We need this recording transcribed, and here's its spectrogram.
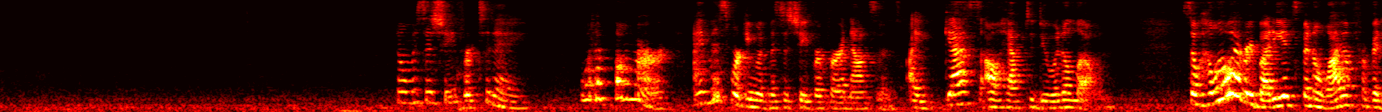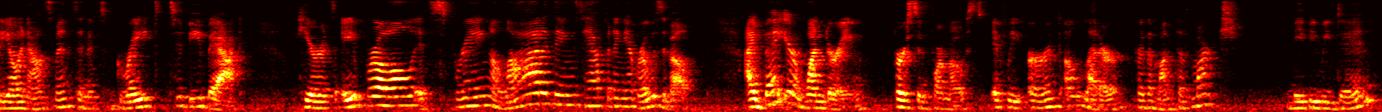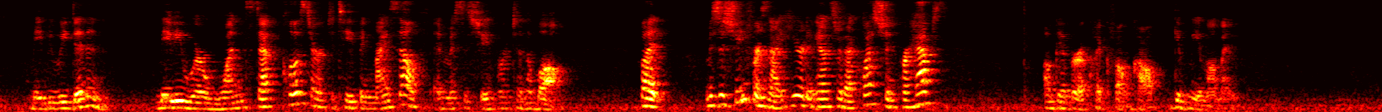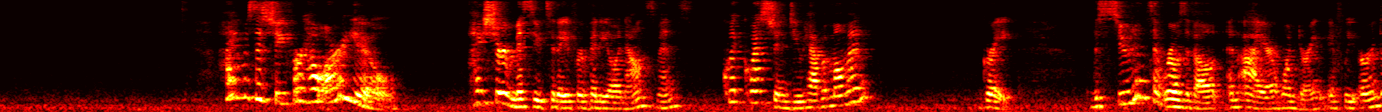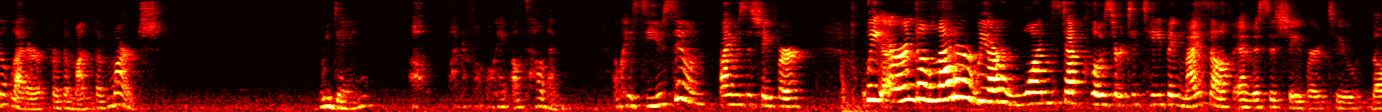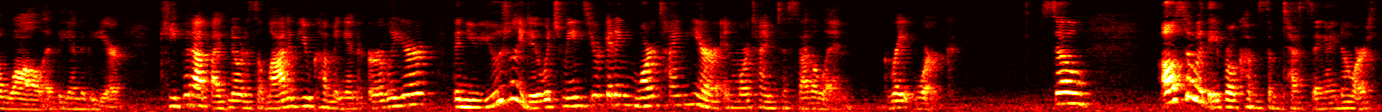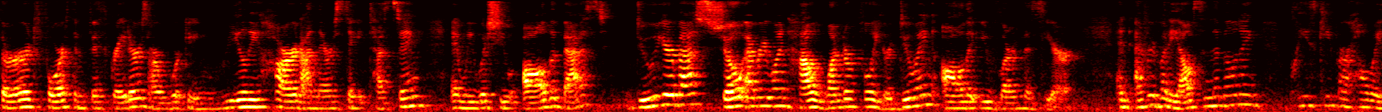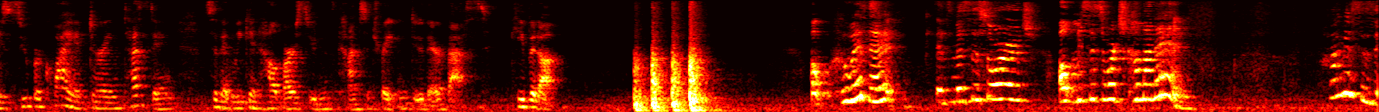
No Mrs. Schaefer today. What a bummer. I miss working with Mrs. Schaefer for announcements. I guess I'll have to do it alone. So hello everybody, it's been a while for video announcements and it's great to be back. Here it's April, it's spring, a lot of things happening at Roosevelt. I bet you're wondering, first and foremost, if we earned a letter for the month of March. Maybe we did, maybe we didn't. Maybe we're one step closer to taping myself and Mrs. Schaefer to the wall. But Mrs. Schaefer's not here to answer that question. Perhaps I'll give her a quick phone call. Give me a moment. Hi, Mrs. Schaefer, how are you? I sure miss you today for video announcements. Quick question, do you have a moment? Great. The students at Roosevelt and I are wondering if we earned a letter for the month of March. We did? Oh, wonderful. Okay, I'll tell them. Okay, see you soon. Bye, Mrs. Schaefer. We earned a letter. We are one step closer to taping myself and Mrs. Schaefer to the wall at the end of the year. Keep it up. I've noticed a lot of you coming in earlier than you usually do, which means you're getting more time here and more time to settle in. Great work. So also with April comes some testing. I know our third, fourth, and fifth graders are working really hard on their state testing, and we wish you all the best. Do your best, show everyone how wonderful you're doing, all that you've learned this year. And everybody else in the building, please keep our hallways super quiet during testing so that we can help our students concentrate and do their best. Keep it up. Oh, who is it? It's Mrs. Sorge. Oh, Mrs. Sorge, come on in.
